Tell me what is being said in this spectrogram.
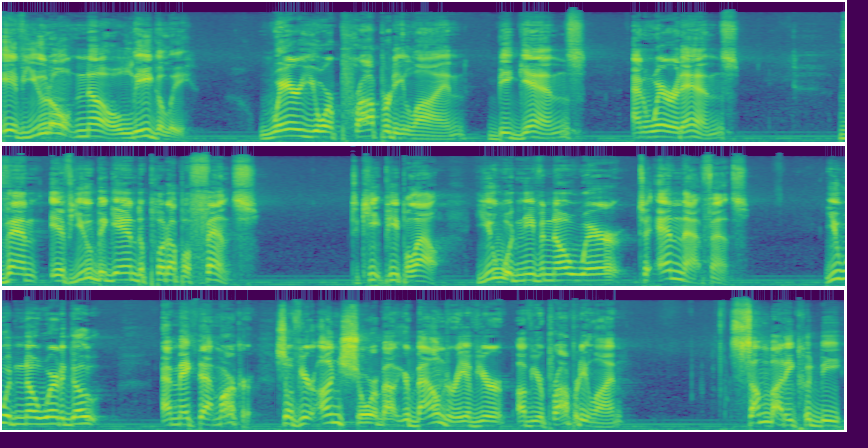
if you don't know legally where your property line begins and where it ends, then if you began to put up a fence to keep people out, you wouldn't even know where to end that fence. You wouldn't know where to go and make that marker. So if you're unsure about your boundary of your of your property line, somebody could be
